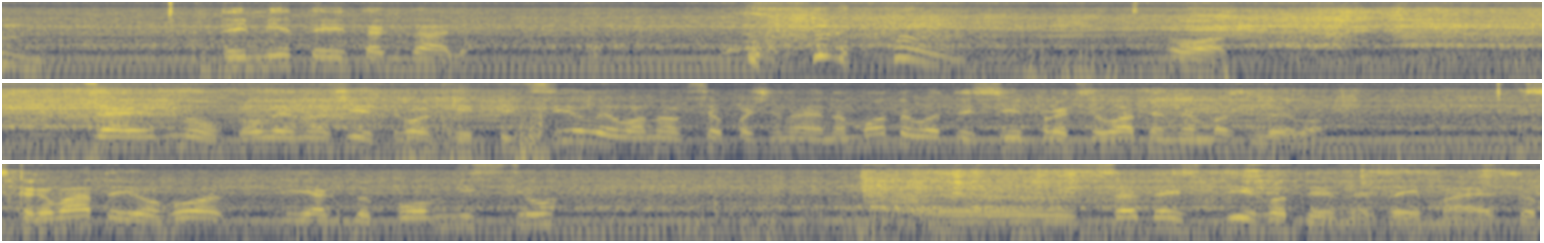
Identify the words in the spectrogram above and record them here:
диміти і так далі. От. Це, ну, коли ножі трохи підсіли, воно все починає намотуватися і працювати неможливо. Скривати його якби повністю. е, Це десь 2 години займає, щоб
